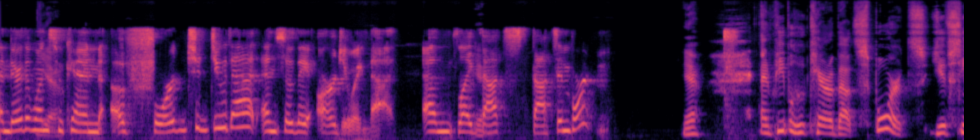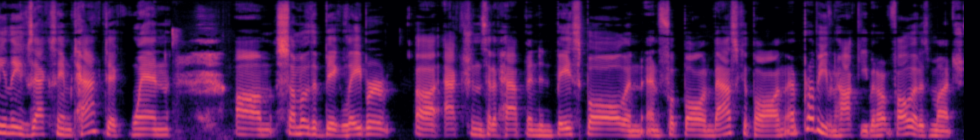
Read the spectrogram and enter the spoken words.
and they're the ones yeah. who can afford to do that and so they are doing that and like yeah. that's that's important yeah. And people who care about sports, you've seen the exact same tactic when um, some of the big labor uh, actions that have happened in baseball and, and football and basketball, and probably even hockey, but I don't follow that as much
